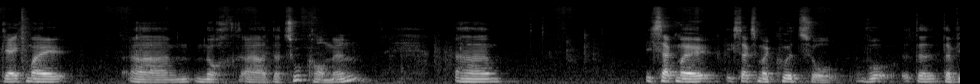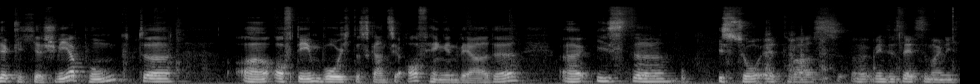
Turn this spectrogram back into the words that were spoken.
gleich mal ähm, noch äh, dazukommen. Äh, ich sage mal, es mal kurz so, wo der, der wirkliche Schwerpunkt, äh, äh, auf dem, wo ich das Ganze aufhängen werde, äh, ist, äh, ist so etwas, wenn Sie das letzte Mal nicht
